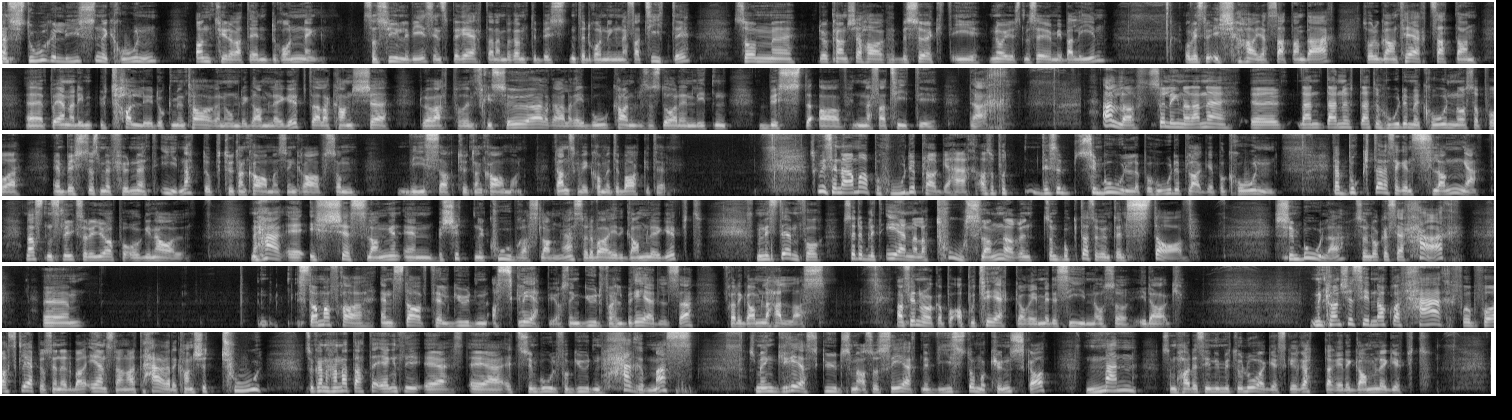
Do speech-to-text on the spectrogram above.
Den store, lysende kronen antyder at det er en dronning. Sannsynligvis inspirert av den berømte bysten til dronning Nefertiti, som eh, du kanskje har besøkt i Neues museum i Berlin. Og hvis du ikke har sett den der, så har du garantert sett den eh, på en av de utallige dokumentarene om det gamle Egypt. Eller kanskje du har vært på en frisør eller i bokhandel, så står det en liten byste av Nefertiti der. Eller så ligner denne, eh, den, denne, dette hodet med kronen også på en byste som er funnet i nettopp Tutankhamon sin grav, som viser Tutankhamon. Den skal vi komme tilbake til. Så kan vi se nærmere på hodeplagget her. altså på disse Symbolene på hodeplagget, på kronen. Der bukter det seg en slange, nesten slik som det gjør på originalen. Men her er ikke slangen en beskyttende kobraslange, som det var i det gamle Egypt. Men istedenfor er det blitt én eller to slanger rundt, som bukter seg rundt en stav. Symbolet, som dere ser her, um, stammer fra en stav til guden Asklepios, en gud for helbredelse fra det gamle Hellas. Han finner dere på apoteker og i medisin også i dag. Men kanskje siden akkurat her for på Asklepios er det bare én slange, at her er det kanskje to, så kan det hende at dette egentlig er, er et symbol for guden Hermes, som er en gresk gud som er assosiert med visdom og kunnskap, men som hadde sine mytologiske røtter i det gamle Egypt.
